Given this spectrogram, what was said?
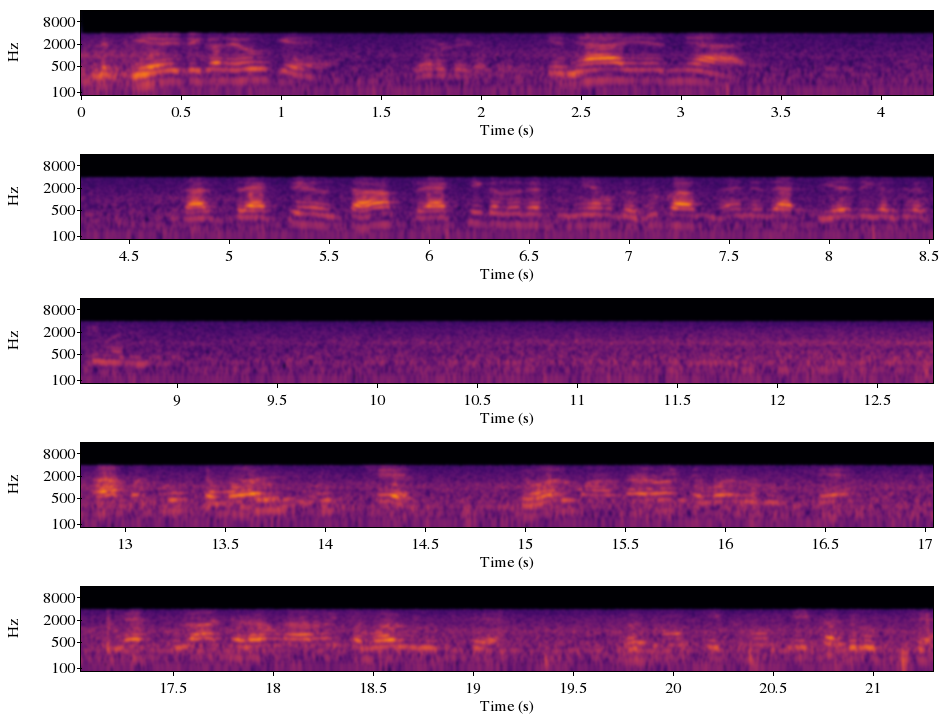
એટલે theoretical એવું કે કે ન્યાય એ ન્યાય. પ્રેક્ટિકલ પ્રેક્ટિકલ વગર દુનિયામાં કશું કામ થાય ને ત્યાં theoretical વ્યક્તિ મળી આ બધું તમારું રૂપ છે. ઢોલ મારનાર હોય તમારું રૂપ છે. ને ફૂલા ચડાવનાર હોય તમારું રૂપ છે. બધું એકનું એક જ રૂપ છે.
